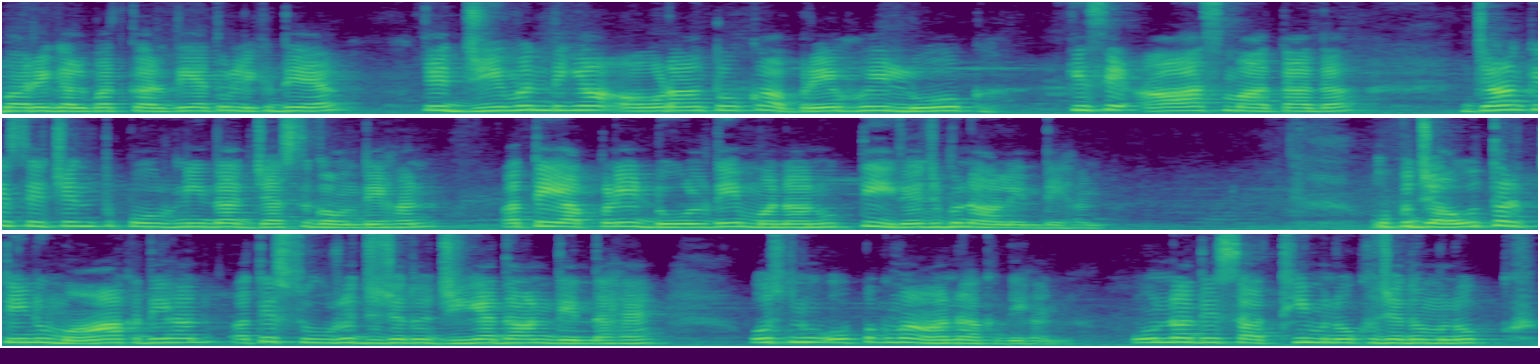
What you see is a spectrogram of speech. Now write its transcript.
ਬਾਰੇ ਗੱਲਬਾਤ ਕਰਦੇ ਆ ਤਾਂ ਲਿਖਦੇ ਆ ਕਿ ਜੀਵਨ ਦੀਆਂ ਔੜਾਂ ਤੋਂ ਘਾਬਰੇ ਹੋਏ ਲੋਕ ਕਿਸੇ ਆਸ ਮਾਤਾ ਦਾ ਜਾਂ ਕਿਸੇ ਚਿੰਤਪੂਰਨੀ ਦਾ ਜਸ ਗਾਉਂਦੇ ਹਨ। ਅਤੇ ਆਪਣੇ ਡੋਲਦੇ ਮਨਾਂ ਨੂੰ ਧੀਰਜ ਬਣਾ ਲੈਂਦੇ ਹਨ। ਉਪਜਾਊ ਧਰਤੀ ਨੂੰ ਮਾਂ ਆਖਦੇ ਹਨ ਅਤੇ ਸੂਰਜ ਜਦੋਂ ਜੀਆਦਾਨ ਦਿੰਦਾ ਹੈ ਉਸ ਨੂੰ ਉਹ ਭਗਵਾਨ ਆਖਦੇ ਹਨ। ਉਹਨਾਂ ਦੇ ਸਾਥੀ ਮਨੁੱਖ ਜਦੋਂ ਮਨੁੱਖ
